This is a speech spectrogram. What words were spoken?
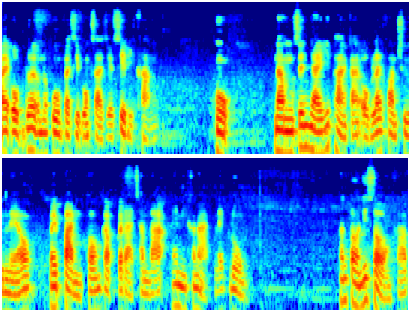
ไปอบด้วยอุณหภูมิ 80 องศาเซลเซียสอีกครั้ง 6. นำเส้นใยที่ผ่านการอบไล่ความชื้นแล้ว ไปปั่นพร้อมกับกระดาษชำระให้มีขนาดเล็กลง ขั้นตอนที่ 2 ครับ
